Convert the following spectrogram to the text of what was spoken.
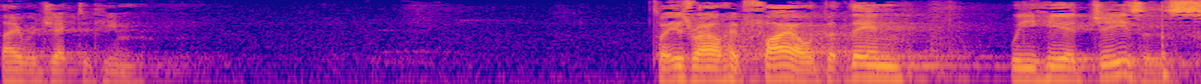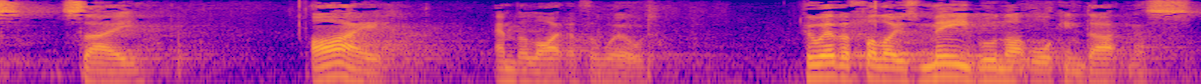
they rejected him. So Israel had failed, but then we hear Jesus say, I am the light of the world. Whoever follows me will not walk in darkness,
